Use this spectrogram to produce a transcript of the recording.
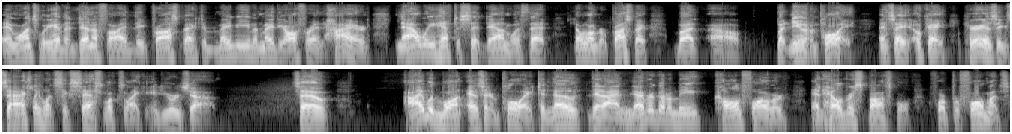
and once we have identified the prospect and maybe even made the offer and hired, now we have to sit down with that no longer prospect, but uh, but new employee and say, okay, here is exactly what success looks like in your job. So I would want as an employee to know that I'm never going to be called forward and held responsible for performance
